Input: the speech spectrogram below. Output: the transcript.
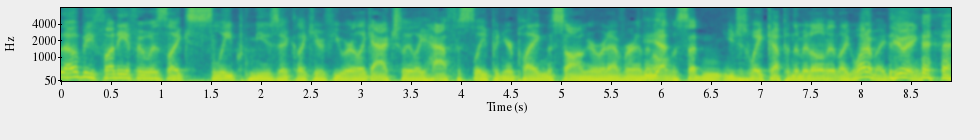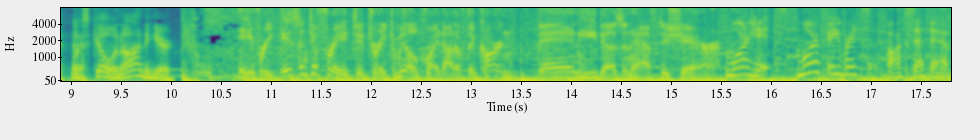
That would be funny if it was like sleep music, like if you were like actually like half asleep and you're playing the song or whatever, and then Yeah. all of a sudden you just wake up in the middle of it, like, what am I doing? What's going on here? Avery isn't afraid to drink milk right out of the carton. Then he doesn't have to share. More hits, more favorites, Fox FM.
